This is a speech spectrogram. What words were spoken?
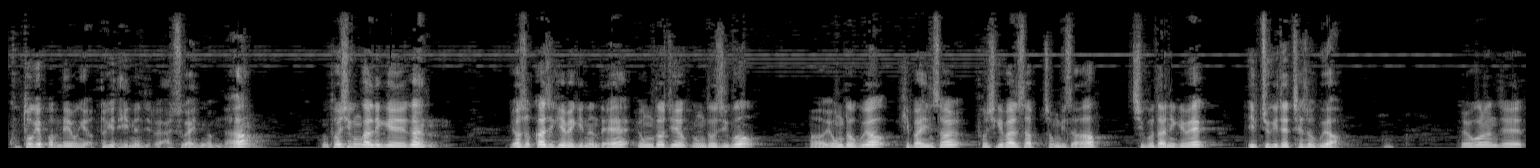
국토개법 내용이 어떻게 돼 있는지를 알 수가 있는 겁니다. 도시군 관리계획은 여섯 가지 계획이 있는데 용도지역, 용도지구, 어, 용도구역, 기반인설, 도시개발사업, 정비사업, 지구단위계획, 입주기재 최소구역. 요거는 이제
